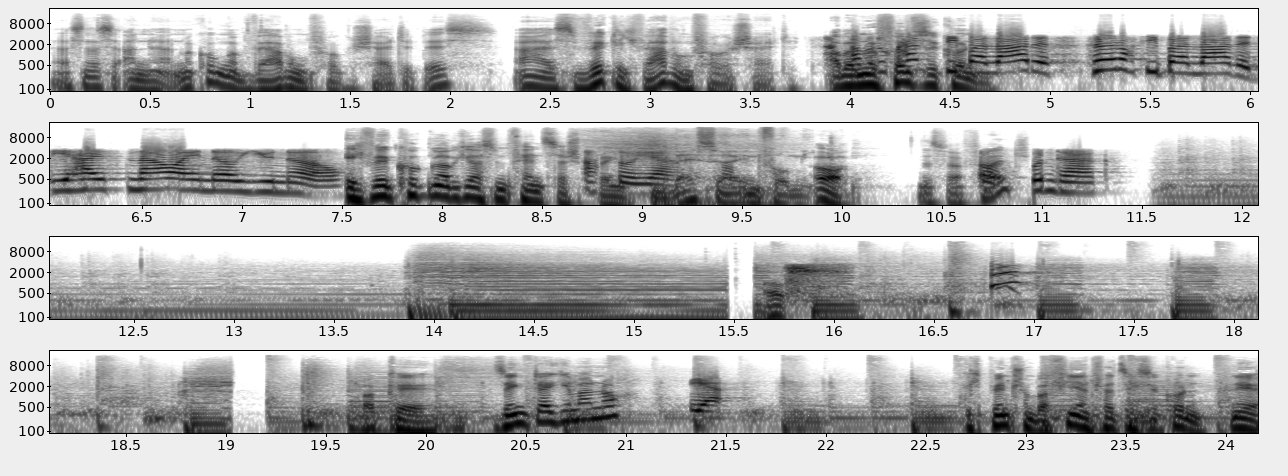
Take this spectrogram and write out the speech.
Lass uns das anhören. Mal gucken, ob Werbung vorgeschaltet ist. Ah, es ist wirklich Werbung vorgeschaltet. Aber, Aber nur du fünf kannst Sekunden. die Ballade, hör doch die Ballade, die heißt Now I Know You Know. Ich will gucken, ob ich aus dem Fenster Ach springe. so, ja. Besser informiert. Oh, das war Oh, falsch. guten Tag. Oh. Okay. Singt da jemand noch? Ja. Ich bin schon bei 44 Sekunden. Nee.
